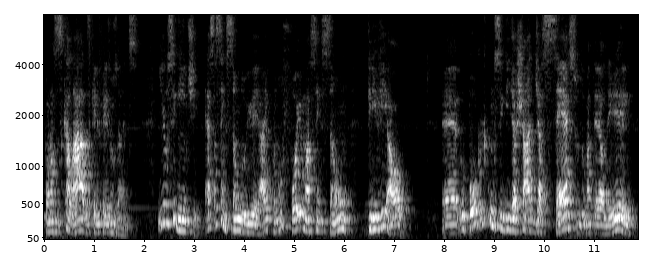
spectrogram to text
foram as escaladas que ele fez nos Andes. E o seguinte, essa ascensão do Iaico não foi uma ascensão trivial. É, o pouco que consegui de achar de acesso do material dele,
